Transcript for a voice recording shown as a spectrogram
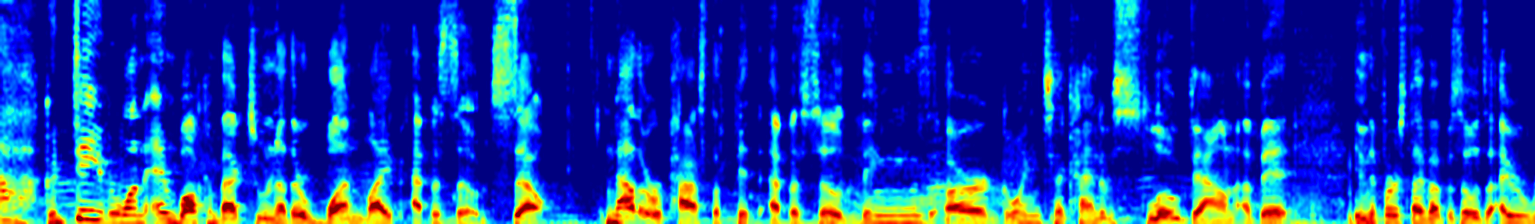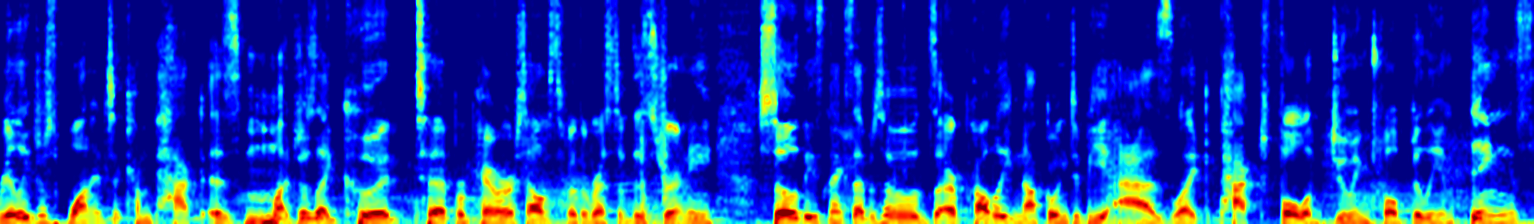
Ah, good day everyone and welcome back to another One Life episode. So, now that we're past the fifth episode, things are going to kind of slow down a bit. In the first five episodes, I really just wanted to compact as much as I could to prepare ourselves for the rest of this journey. So these next episodes are probably not going to be as like packed full of doing 12 billion things,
